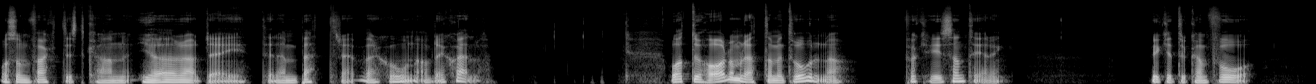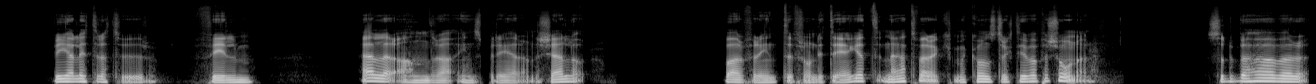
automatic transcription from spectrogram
och som faktiskt kan göra dig till en bättre version av dig själv. Och att du har de rätta metoderna för krishantering. Vilket du kan få via litteratur, film eller andra inspirerande källor. Varför inte från ditt eget nätverk med konstruktiva personer? Så du behöver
